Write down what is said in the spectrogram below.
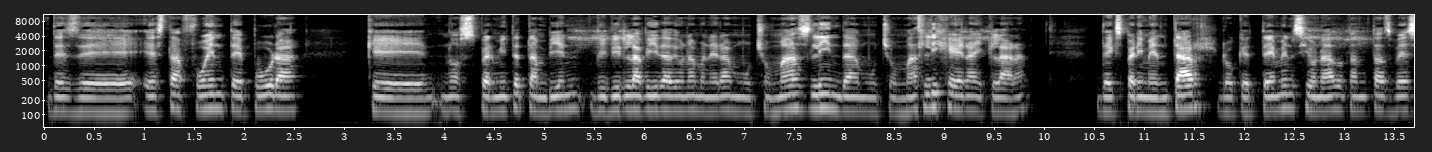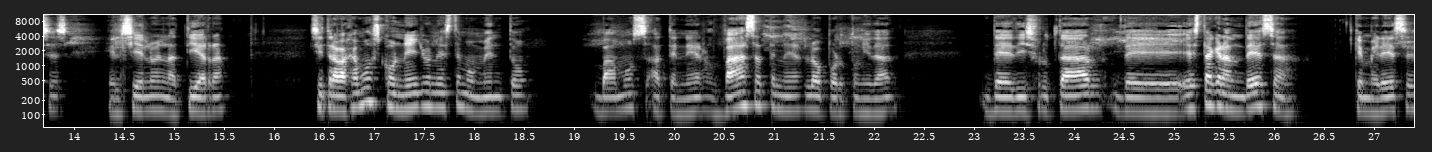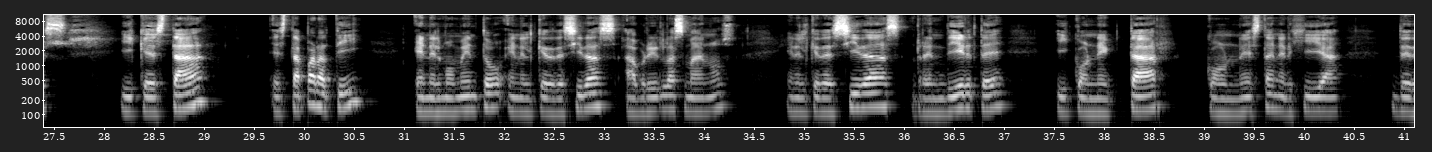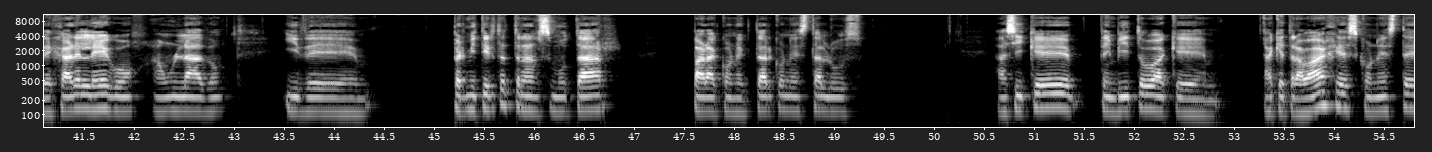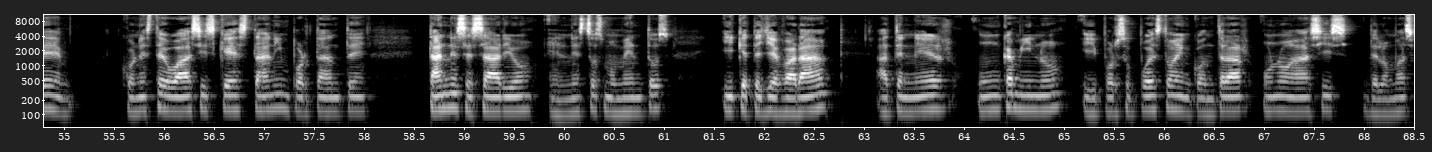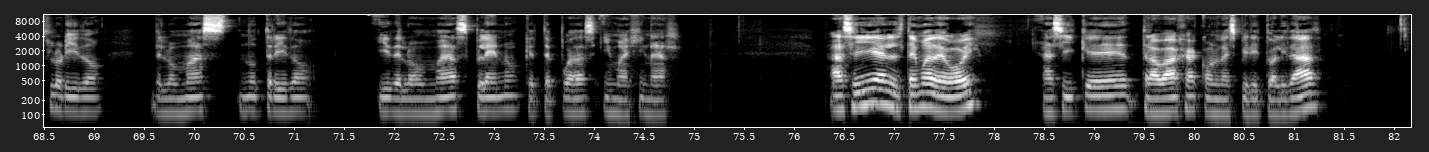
desde esta fuente pura que nos permite también vivir la vida de una manera mucho más linda, mucho más ligera y clara, de experimentar lo que te he mencionado tantas veces, el cielo en la tierra. Si trabajamos con ello en este momento, vamos a tener, vas a tener la oportunidad de disfrutar de esta grandeza que mereces y que está está para ti en el momento en el que decidas abrir las manos, en el que decidas rendirte y conectar con esta energía de dejar el ego a un lado y de permitirte transmutar para conectar con esta luz. Así que te invito a que a que trabajes con este, con este oasis que es tan importante, tan necesario en estos momentos y que te llevará a tener un camino y por supuesto a encontrar un oasis de lo más florido, de lo más nutrido y de lo más pleno que te puedas imaginar. Así el tema de hoy, así que trabaja con la espiritualidad,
